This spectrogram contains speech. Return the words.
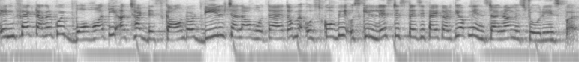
इनफैक्ट अगर कोई बहुत ही अच्छा डिस्काउंट और डील चला होता है तो मैं उसको भी, उसकी लिस्ट स्पेसिफाई करती हूँ अपनी इंस्टाग्राम स्टोरीज़ पर।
